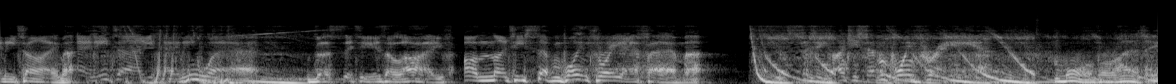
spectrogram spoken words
Anytime, any day, anywhere. The city is alive on 97.3 FM. City 97.3. More variety.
